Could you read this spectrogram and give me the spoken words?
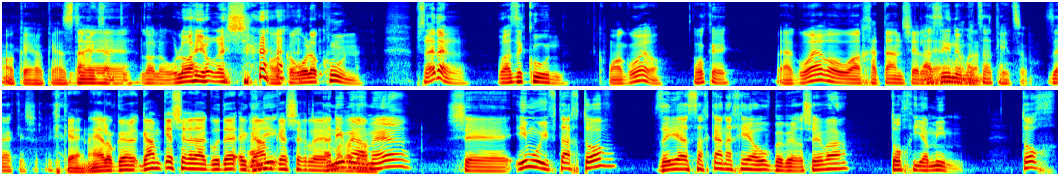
אוקיי, אוקיי, אז סתם הגזמתי. לא, לא, הוא לא היורש. אבל קראו לו קון, בסדר, ואז זה קון. כמו הגוורו. אוקיי, והגוורו הוא החתן של... אז אה, הנה מרדונה, מצאת. קיצור. זה הקשר. כן, היה לו גם קשר לאגודה, גם קשר למרדונה. אני מהמר שאם הוא יפתח טוב, זה יהיה השחקן הכי אהוב בבאר שבע, תוך ימים. תוך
